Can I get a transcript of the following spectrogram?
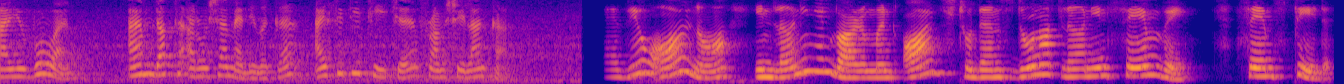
Ayubowan. I'm Dr. Arosha Mediwake, ICT teacher from Sri Lanka. As you all know, in learning environment, all students do not learn in same way, same speed,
